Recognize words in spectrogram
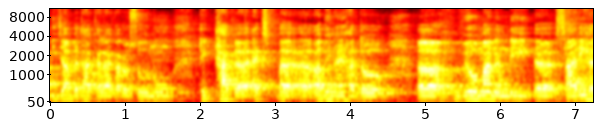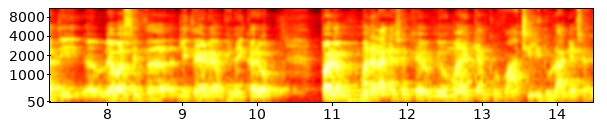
બીજા બધા કલાકારો સોનું, ઠીકઠાક એક્સ અભિનય હતો. વ્યોમાનંદી સારી હતી. વ્યવસ્થિત રીતે એણે અભિનય કર્યો. પણ મને લાગે છે કે વ્યોમાએ ક્યાંક વાંચી લીધું લાગે છે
